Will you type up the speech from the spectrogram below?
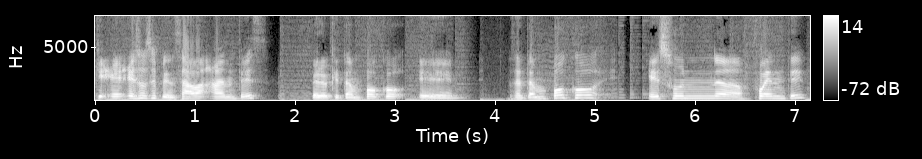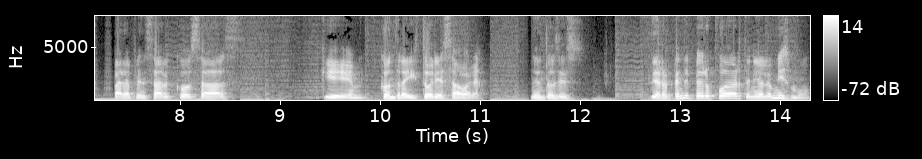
que e- eso se pensaba antes, pero que tampoco o sea tampoco es una fuente para pensar cosas que contradictorias ahora. Entonces de repente Pedro pudo haber tenido lo mismo,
